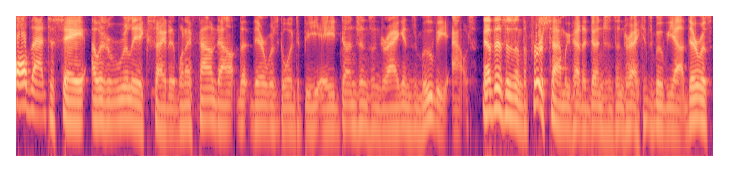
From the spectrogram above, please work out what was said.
all that to say, I was really excited when I found out that there was going to be a Dungeons and Dragons movie out. Now this isn't the first time we've had a Dungeons and Dragons movie out. There was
